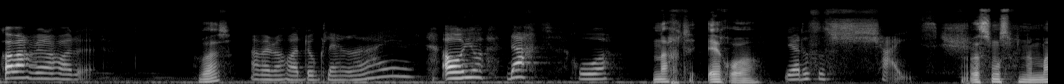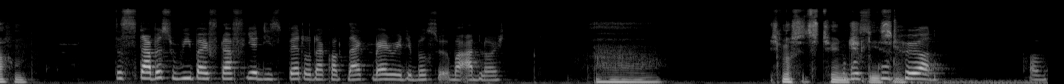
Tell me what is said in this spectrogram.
Komm, machen wir noch mal, Was? machen wir noch mal dunkle rein. Oh ja, Nachtrohr. Nacht-Error. Ja, das ist scheiße. Was muss man denn machen? Das, da bist du wie bei FNAF 4, dieses Bett und da kommt Night Mary, den musst du immer anleuchten. Ich muss jetzt Du Türen musst gut schließen. hören. Komm.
